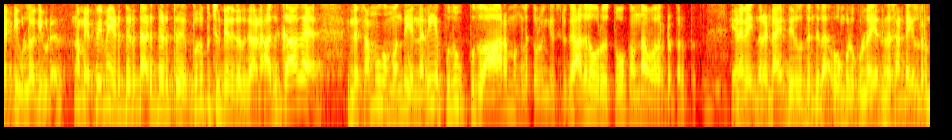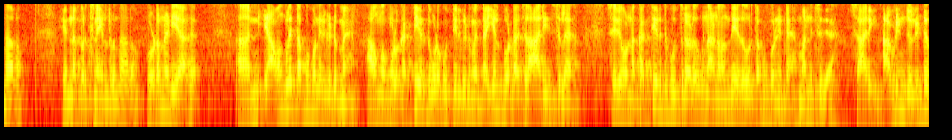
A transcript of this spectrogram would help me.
கட்டி உள்ளே வைக்கக்கூடாது நம்ம எப்பயுமே எடுத்து எடுத்து அடுத்தடுத்து புதுப்பிச்சுக்கிட்டே இருக்கிறதுக்கான அதுக்காக இந்த சமூகம் வந்து நிறைய புது புது ஆரம்பங்களை தொடங்கி வச்சுருக்கு. அதில் ஒரு துவக்கம் தான் வருடப்பிறப்பு. எனவே இந்த ரெண்டாயிரத்தி இருபத்தஞ்சில் உங்களுக்குள்ளே எந்த சண்டைகள் இருந்தாலும் என்ன பிரச்சனைகள் இருந்தாலும் உடனடியாக அவங்களே தப்பு பண்ணியிருக்கட்டுமே அவங்க உங்களை கத்தி எடுத்து கூட குத்தி இருக்கட்டுமே தையல் போட்டாச்சில் ஆரிச்சில் சரி உன்னை கத்தி எடுத்து குத்துற அளவுக்கு நான் வந்து ஏதோ ஒரு தப்பு பண்ணிட்டேன். மன்னிச்சுக்க. சாரி அப்படின்னு சொல்லிட்டு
